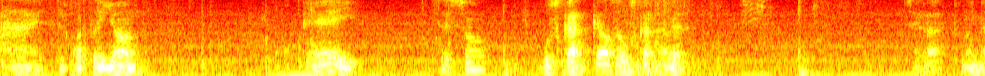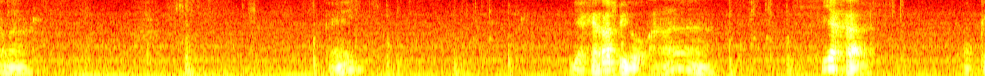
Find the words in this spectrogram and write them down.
Ah, este es el cuarto de John. Ok. ¿Es eso? Buscar. ¿Qué vamos a buscar? A ver. Cerrar. Pues no hay nada. Ok. Viaje rápido. Ah. Viajar. Ok.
